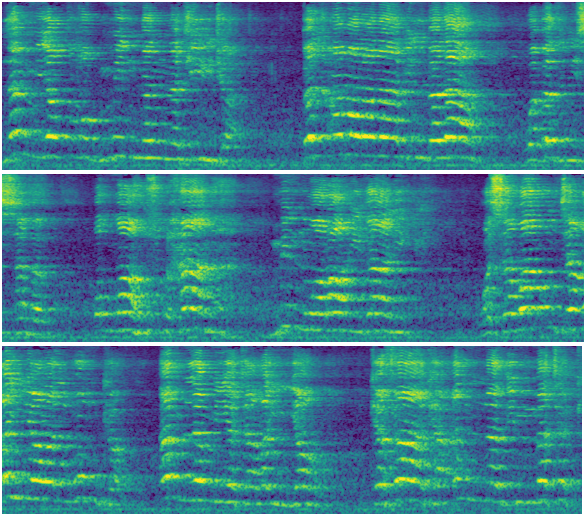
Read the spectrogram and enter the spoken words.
لم يطلب منا النتيجة بل أمرنا بالبلاغ وبذل السبب. والله سبحانه من وراء ذلك وسواء تغير المنكر أم لم يتغير كفاك أن ذمتك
